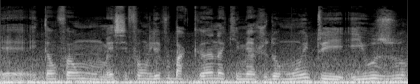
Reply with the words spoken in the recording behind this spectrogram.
É, então foi um, esse foi um livro bacana que me ajudou muito e, e uso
